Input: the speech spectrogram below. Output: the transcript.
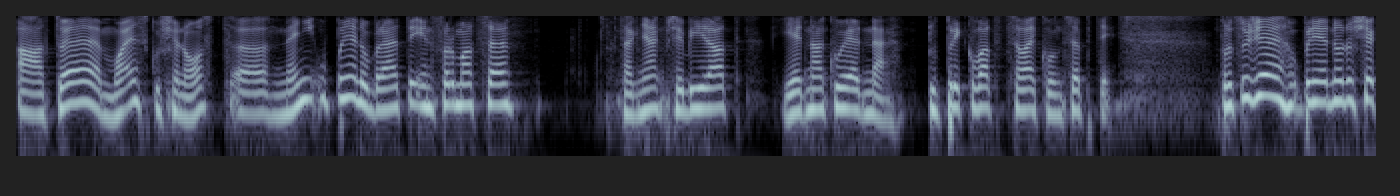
a to je moje zkušenost, není úplně dobré ty informace tak nějak přebírat jedna ku jedné, duplikovat celé koncepty. Protože úplně jednoduše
